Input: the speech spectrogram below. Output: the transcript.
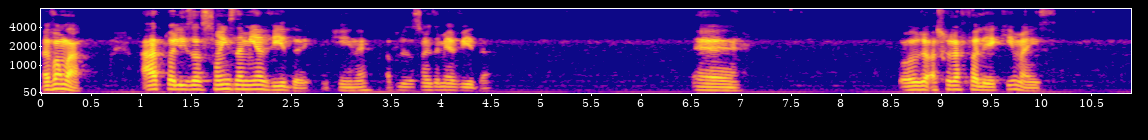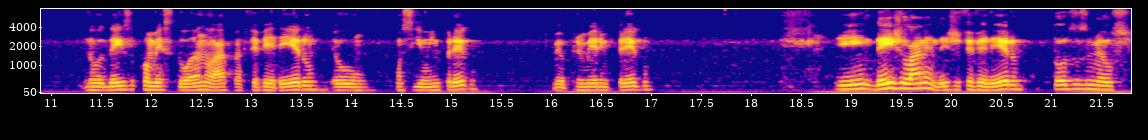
Mas vamos lá. Atualizações da minha vida. Aqui, né? Atualizações da minha vida. É. Eu já, acho que eu já falei aqui, mas. No, desde o começo do ano, lá para fevereiro, eu consegui um emprego. Meu primeiro emprego. E desde lá, né? Desde fevereiro, todos os meus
